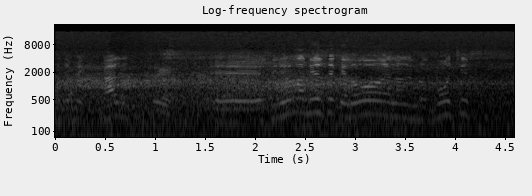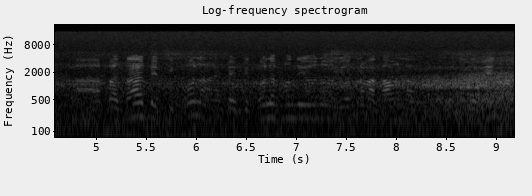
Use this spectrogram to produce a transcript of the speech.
hacia Mexicali. sí. Eh, el señor Daniel se quedó en, los- en los mochis ah, para entrar en Pepsicola. En Pepsicola fue donde yo, yo trabajaba en las oficinas de ventas.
